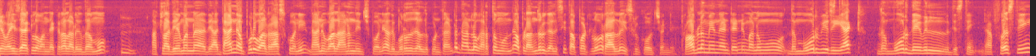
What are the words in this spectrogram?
ఏ వైజాగ్లో వంద ఎకరాలు అడుగుదాము? అట్లా అదేమన్నా అది దాన్ని అప్పుడు వాళ్ళు రాసుకొని దాన్ని వాళ్ళు ఆనందించుకొని అది బురద చల్లుకుంటా అంటే దాంట్లో ఒక అర్థం ఉంది. అప్పుడు అందరూ కలిసి తప్పట్లో రాళ్ళు ఇసురుకోవచ్చు అండి ప్రాబ్లం ఏంటంటే అండి మనము the more we react the more they will this thing first thing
